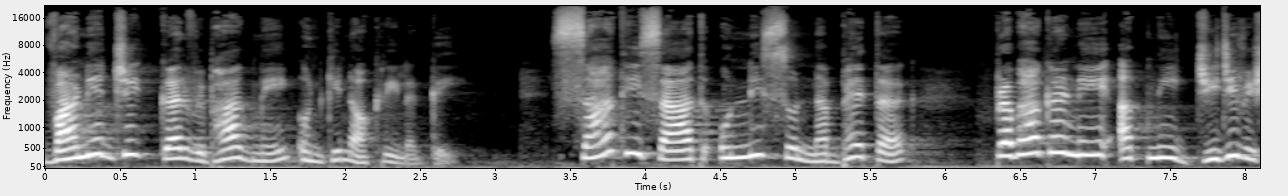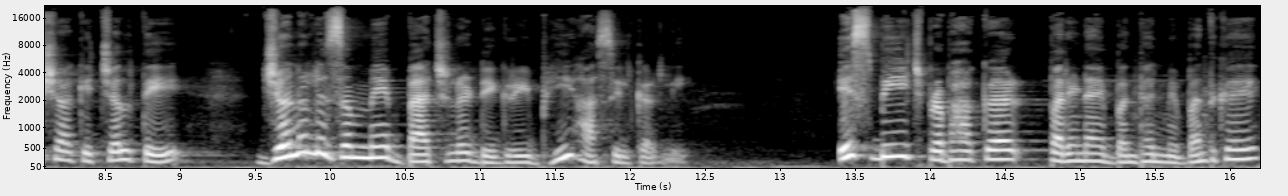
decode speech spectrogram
वाणिज्यिक कर विभाग में उनकी नौकरी लग गई। साथ ही साथ 1990 तक प्रभाकर ने अपनी जीजी विशा के चलते जर्नलिज्म में बैचलर डिग्री भी हासिल कर ली। इस बीच प्रभाकर परिणय बंधन में बंध गए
